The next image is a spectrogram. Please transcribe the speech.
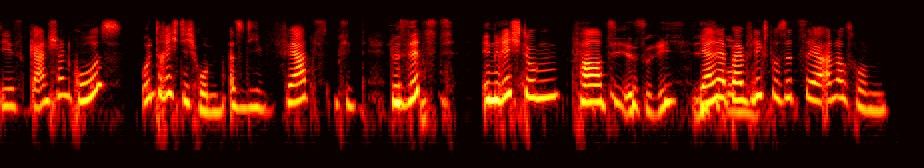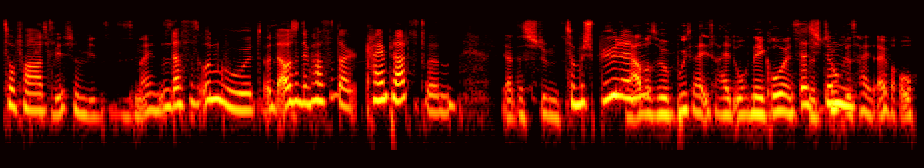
Die ist ganz schön groß und richtig rum. Also die fährt, die, du sitzt in Richtung Fahrt. Die ist richtig. Ja, ne, beim rum. Flixbus sitzt du ja andersrum zur Fahrt. Ich weiß schon, wie du das meinst. Und das ist ungut. Und außerdem hast du da keinen Platz drin. Ja, das stimmt. Zum Spülen, Ja, aber so ein Bus ist halt auch nicht groß. Das Der Zug stimmt. ist halt einfach auch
